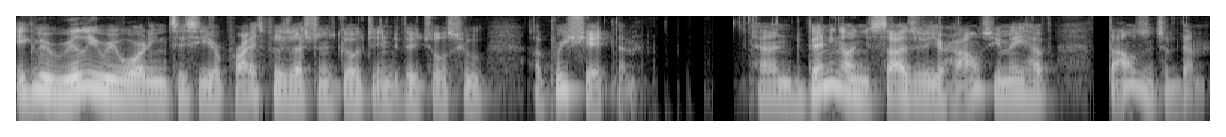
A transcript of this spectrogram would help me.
It can be really rewarding to see your prized possessions go to individuals who appreciate them. And depending on the size of your house, you may have thousands of them.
